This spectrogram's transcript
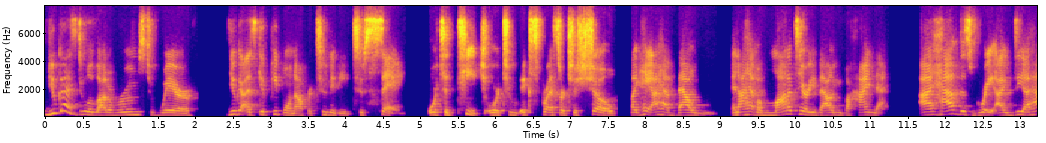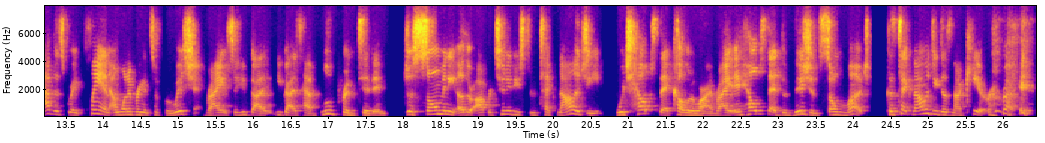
you guys do a lot of rooms to where you guys give people an opportunity to say or to teach or to express or to show, like, hey, I have value and I have a monetary value behind that. I have this great idea. I have this great plan. I want to bring it to fruition, right? So you've got you guys have blueprinted and just so many other opportunities through technology, which helps that color line, right? It helps that division so much because technology does not care, right?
